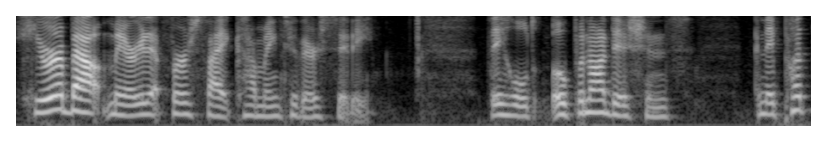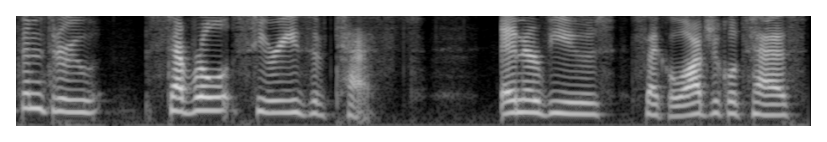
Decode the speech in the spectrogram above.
hear about Married at First Sight coming to their city. They hold open auditions and they put them through several series of tests interviews, psychological tests,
